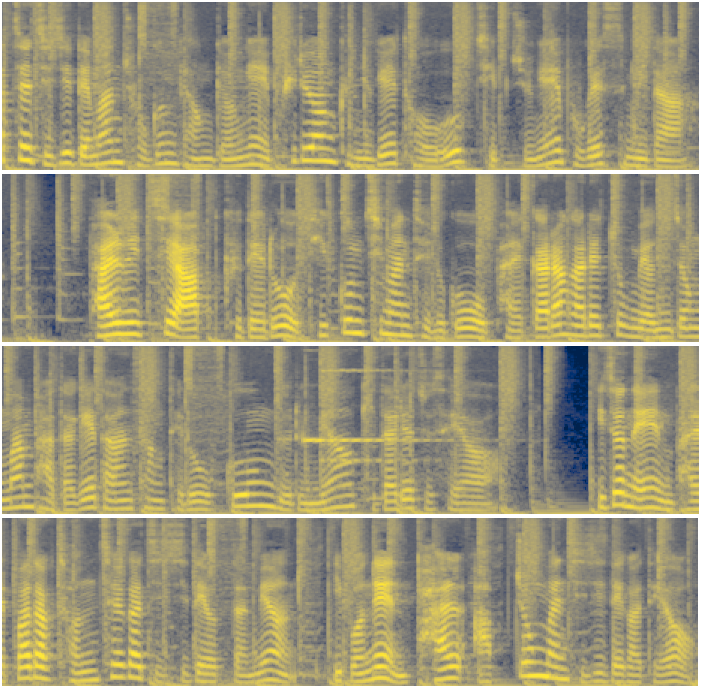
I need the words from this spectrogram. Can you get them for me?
하체 지지대만 조금 변경해 필요한 근육에 더욱 집중해 보겠습니다. 발 위치 앞 그대로 뒤꿈치만 들고 발가락 아래쪽 면적만 바닥에 닿은 상태로 꾹 누르며 기다려주세요. 이전엔 발바닥 전체가 지지되었다면 이번엔 발 앞쪽만 지지대가 되어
